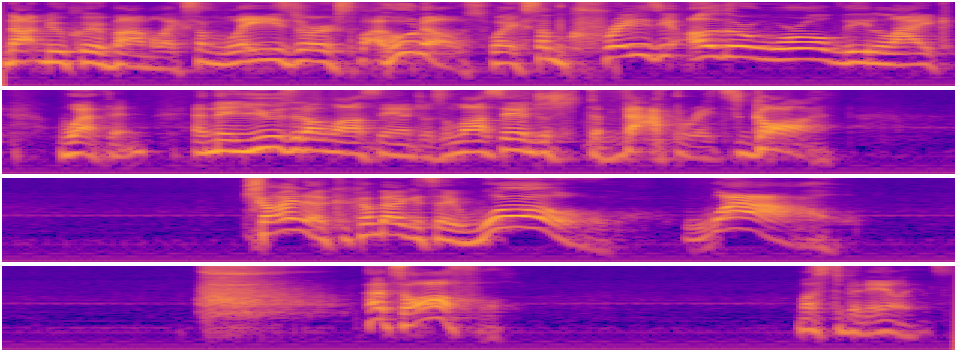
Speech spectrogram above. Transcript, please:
not nuclear bomb, like some laser, expl- who knows, like some crazy otherworldly like weapon, and they use it on Los Angeles, and Los Angeles just evaporates, gone. China could come back and say, whoa, wow, that's awful. Must have been aliens.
